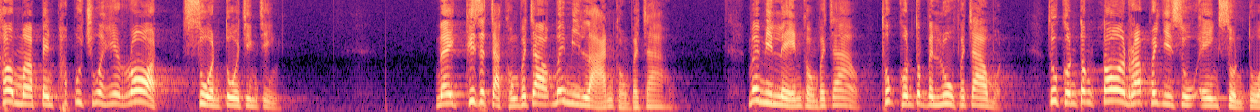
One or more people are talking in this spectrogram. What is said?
เข้ามาเป็นพระผู้ช่วยให้รอดส่วนตัวจริง ๆ ในคริสตจักรของพระเจ้าไม่มีหลานของพระเจ้า ไม่มีเลนของพระเจ้า ทุกคนต้องเป็นลูกพระเจ้าหมด ทุกคนต้องต้อนรับพระเยซูเองส่วนตัว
